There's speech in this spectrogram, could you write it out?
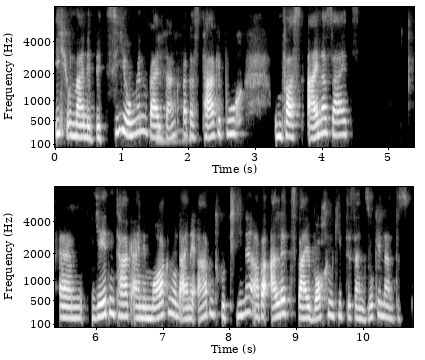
ich und meine Beziehungen, weil Dankbar das Tagebuch umfasst einerseits ähm, jeden Tag eine Morgen- und eine Abendroutine, aber alle zwei Wochen gibt es ein sogenanntes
